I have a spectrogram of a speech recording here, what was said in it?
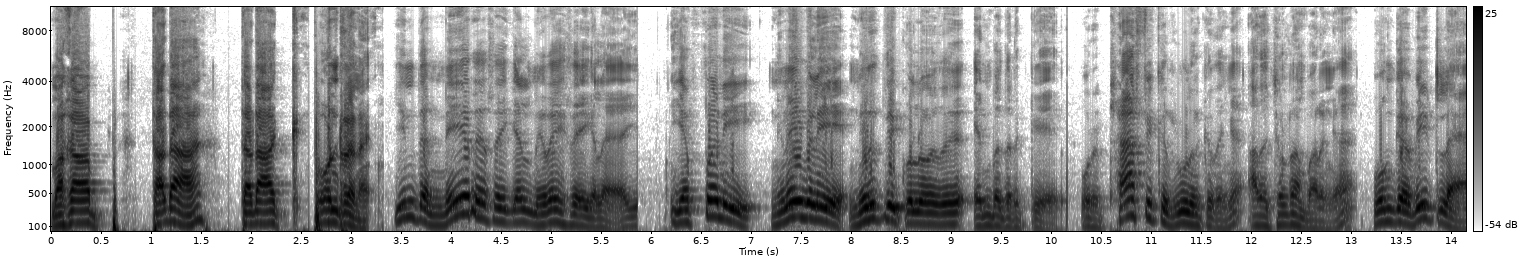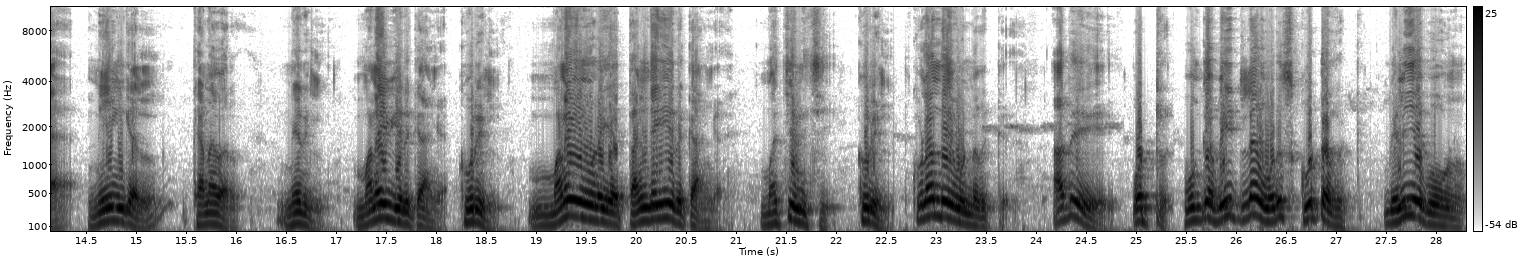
மகாப் தடா தடாக் போன்றன. இந்த நேரசைகள் நிறைசைகளை எப்படி நினைவிலே நிறுத்தி கொள்வது என்பதற்கு ஒரு டிராஃபிக் ரூல் இருக்குதுங்க. அதை சொல்கிறேன் பாருங்க. உங்கள் வீட்டில் நீங்கள் கணவர் நெடில் மனைவி இருக்காங்க குரில் மனைவியுடைய தங்கையும் இருக்காங்க மச்சினிச்சி குரில் குழந்தை ஒன்று இருக்குது அது ஒற்று. உங்கள் வீட்டில் ஒரு ஸ்கூட்டர் இருக்குது வெளியே போகணும்.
